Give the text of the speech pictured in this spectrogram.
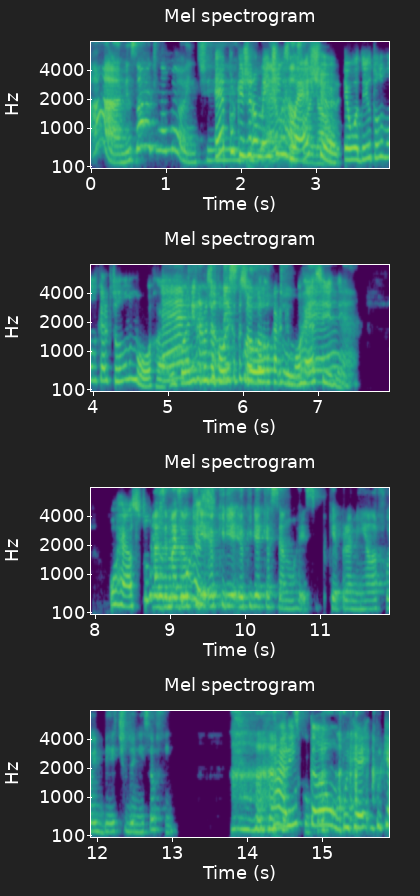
ah, amizade, né, meu? A gente... É, porque geralmente é em slasher, legal. eu odeio todo mundo, quero que todo mundo morra. É, em Pânico, por exemplo, a única pessoa que eu não quero que morra é a Sidney. O resto, tudo Mas, mas eu, queria, eu, queria, eu queria que a Sam morresse, porque para mim ela foi bitch do início ao fim. Cara, então, porque, porque.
